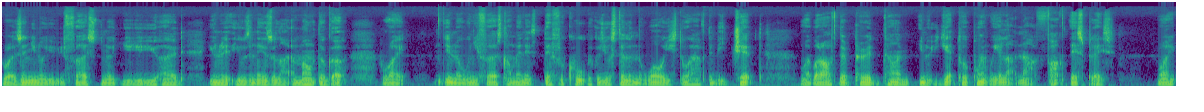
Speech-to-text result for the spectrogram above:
right, as in, you know, you first, you know, you, you, you heard, you know, he was an Israelite a month ago, right? You know, when you first come in, it's difficult because you're still in the wall. you still have to be chipped, right? But after a period of time, you know, you get to a point where you're like, nah, fuck this place, right?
